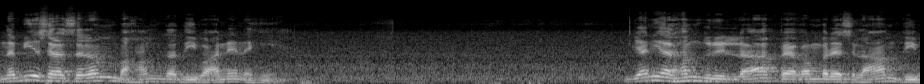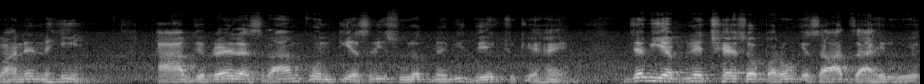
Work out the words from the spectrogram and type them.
नबी वसल्लम महमद दीवाने नहीं हैं। यानी अल्हम्दुलिल्लाह पैगंबर इस्लाम दीवाने नहीं हैं। आप जब्राम को उनकी असली सूरत में भी देख चुके हैं, जब ये अपने छः सौ परों के साथ ज़ाहिर हुए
